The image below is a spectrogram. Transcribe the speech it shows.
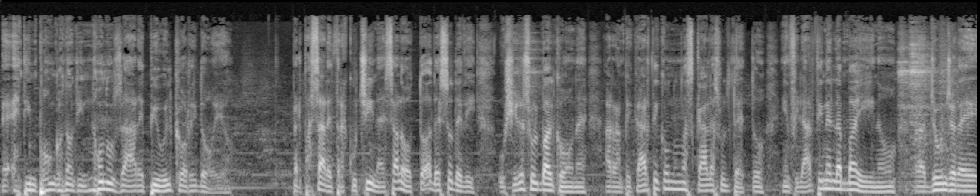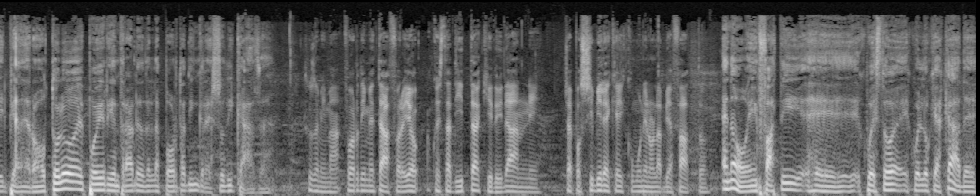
e ti impongono di non usare più il corridoio. Per passare tra cucina e salotto adesso devi uscire sul balcone, arrampicarti con una scala sul tetto, infilarti nell'abbaino, raggiungere il pianerottolo e poi rientrare dalla porta d'ingresso di casa. Scusami, ma fuori di metafora, io a questa ditta chiedo i danni. Cioè, è possibile che il comune non l'abbia fatto? Eh no, infatti eh, questo è quello che accade.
